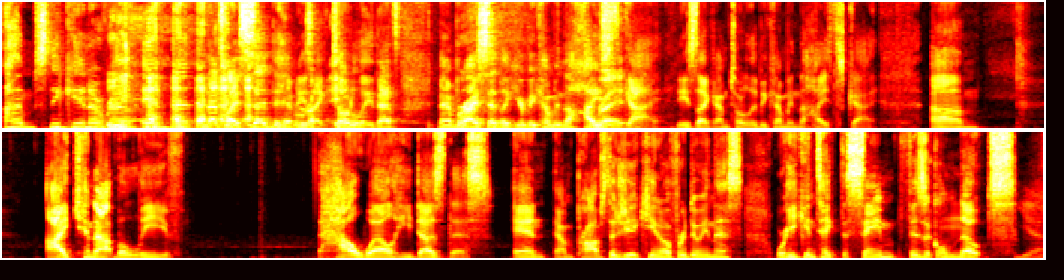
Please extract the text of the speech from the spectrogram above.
"I'm sneaking around," and, and that's what I said to him. He's like, "Totally." That's remember I said like you're becoming the heist Right. guy. He's like, "I'm totally becoming the heist guy." Um, I cannot believe how well he does this. And um, props to Giacchino for doing this, where he can take the same physical notes Yeah.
